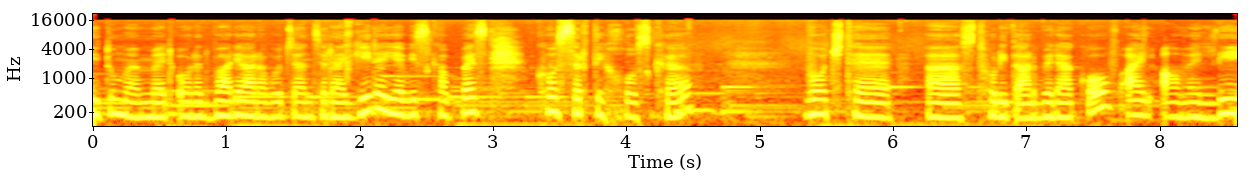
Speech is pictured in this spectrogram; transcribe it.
դիտում եմ մեր օրեդվարի առավոտյան ծրագիրը եւ իսկապես քո սրտի խոսքը ոչ թե սթորի տարբերակով, այլ ավելի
